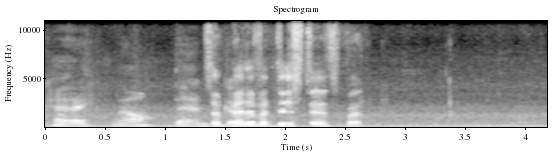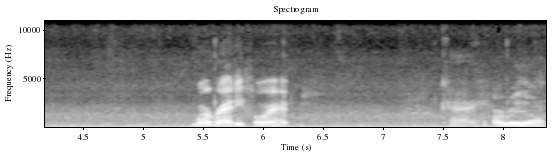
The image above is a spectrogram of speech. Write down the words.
Okay, well then It's a go. bit of a distance, but We're ready for it. okay. Are we though?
